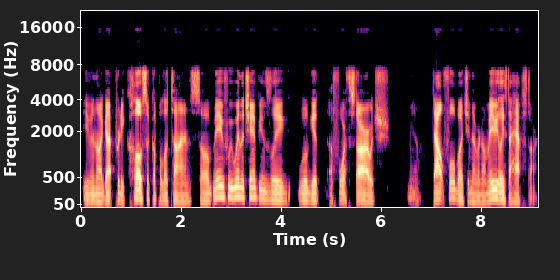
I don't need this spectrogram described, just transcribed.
even though I got pretty close a couple of times. So maybe if we win the Champions League, we'll get a fourth star, which, you know, doubtful, but you never know. Maybe at least a half star.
